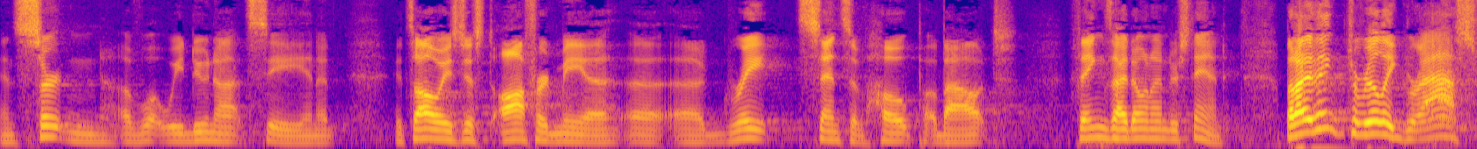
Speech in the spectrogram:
and certain of what we do not see. And it, it's always just offered me a, a, a, great sense of hope about things I don't understand. But I think to really grasp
